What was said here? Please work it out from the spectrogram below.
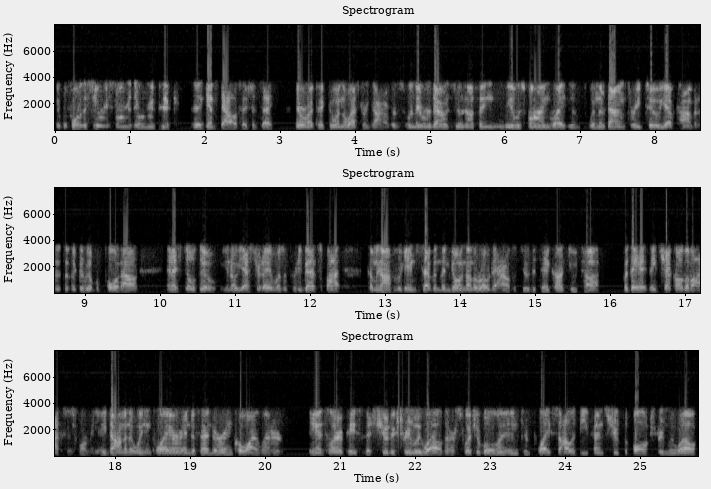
before the series started, they were my pick against Dallas, I should say. They were my pick to win the Western Conference. When they were down two nothing, it was fine, right? When they're down three two, you have confidence that they're going to be able to pull it out and I still do. You know, yesterday was a pretty bad spot coming off of a game seven, then going on the road to altitude to take on Utah. But they they check all the boxes for me: a dominant wing player and defender in Kawhi Leonard, the ancillary pieces that shoot extremely well, that are switchable and, and can play solid defense, shoot the ball extremely well.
